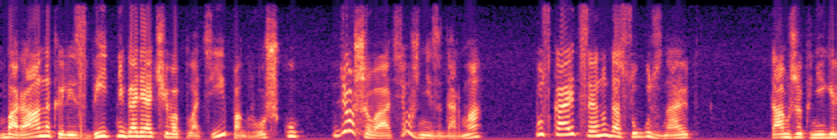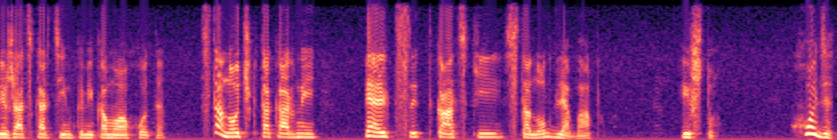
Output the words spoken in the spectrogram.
баранок или сбить негорячего, плати по грошку. Дешево, а все же не задарма. Пускай цену досугу знают. Там же книги лежат с картинками, кому охота. Станочек токарный, пяльцы ткацкие, станок для баб. И что, ходят?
